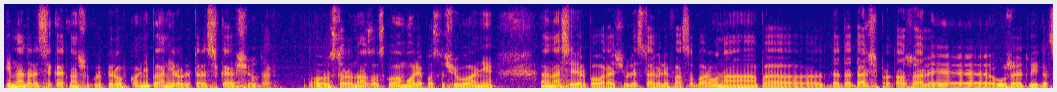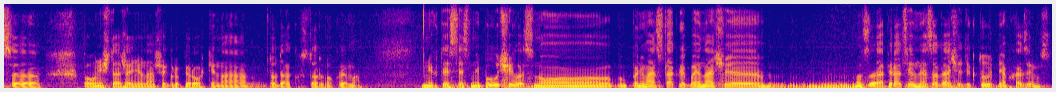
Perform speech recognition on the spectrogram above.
им надо рассекать нашу группировку. Они планировали это рассекающий удар в сторону Азовского моря, после чего они на север поворачивали, ставили фас обороны, а по, да, да, дальше продолжали э, уже двигаться по уничтожению нашей группировки на, туда, в сторону Крыма. У них это, естественно, не получилось, но, понимаете, так либо иначе оперативная задача диктует необходимость.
